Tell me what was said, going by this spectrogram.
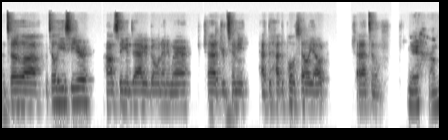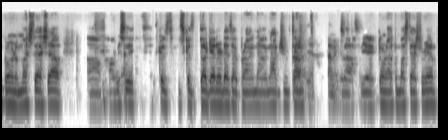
until uh, until he's here, I don't see Gonzaga going anywhere. Shout out Drew Timme. Had to had to pull the celly out. Shout out to him. Yeah, I'm growing a mustache out. Um, obviously, because it's because Doug Edert is at Bryant now, not Drew oh, Timme. Oh, yeah, that makes but, uh, sense. yeah, going out the mustache for him.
